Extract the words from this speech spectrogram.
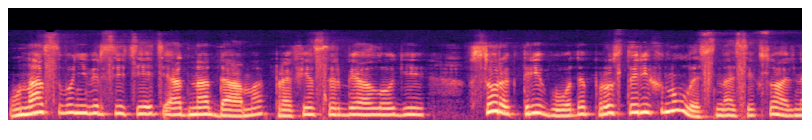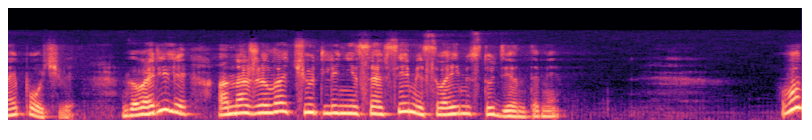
У нас в университете одна дама, профессор биологии, в 43 года просто рехнулась на сексуальной почве. Говорили, она жила чуть ли не со всеми своими студентами. Вон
